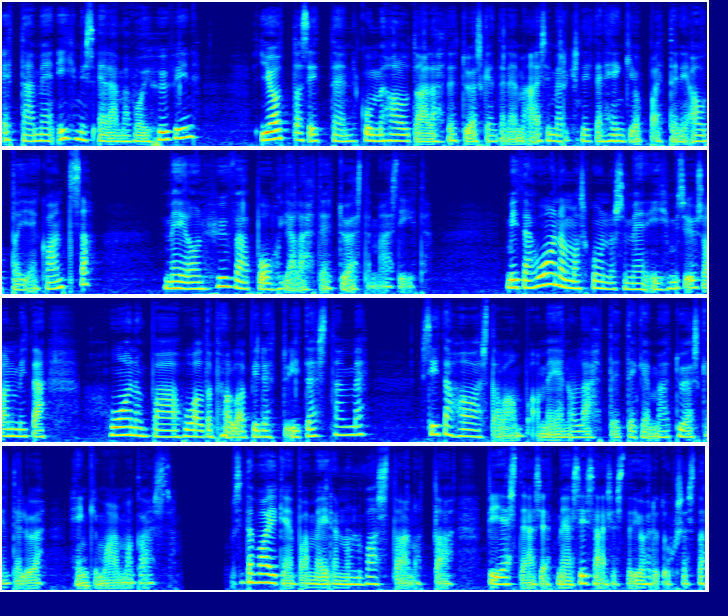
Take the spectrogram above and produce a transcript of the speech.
että meidän ihmiselämä voi hyvin, jotta sitten kun me halutaan lähteä työskentelemään esimerkiksi niiden henkioppaiden ja auttajien kanssa, meillä on hyvä pohja lähteä työstämään siitä mitä huonommassa kunnossa meidän ihmisyys on, mitä huonompaa huolta me ollaan pidetty itsestämme, sitä haastavampaa meidän on lähteä tekemään työskentelyä henkimaailman kanssa. Sitä vaikeampaa meidän on vastaanottaa viestejä sieltä meidän sisäisestä johdotuksesta,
